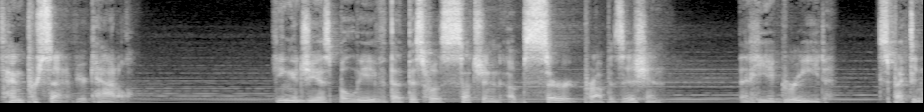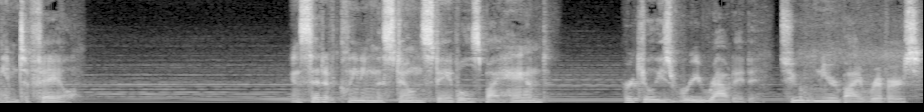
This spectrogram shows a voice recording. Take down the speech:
10% of your cattle. King Augeas believed that this was such an absurd proposition that he agreed, expecting him to fail. Instead of cleaning the stone stables by hand, Hercules rerouted two nearby rivers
